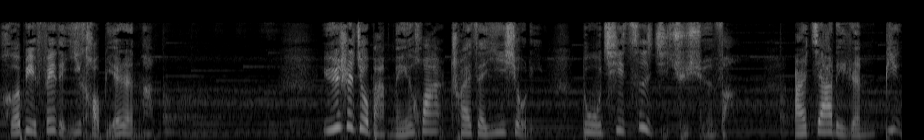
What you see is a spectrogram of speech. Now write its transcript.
何必非得依靠别人呢？于是就把梅花揣在衣袖里，赌气自己去寻访，而家里人并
